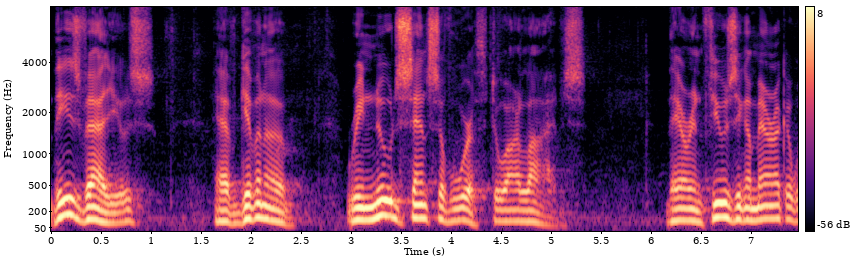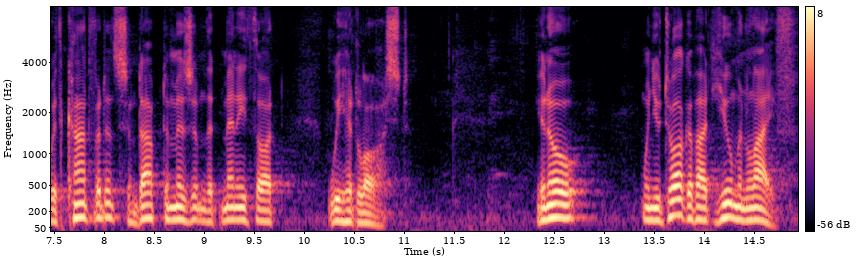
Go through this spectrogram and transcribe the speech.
These values have given a renewed sense of worth to our lives. They are infusing America with confidence and optimism that many thought we had lost. You know, when you talk about human life,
